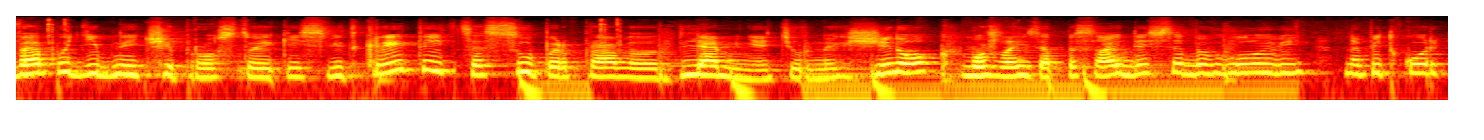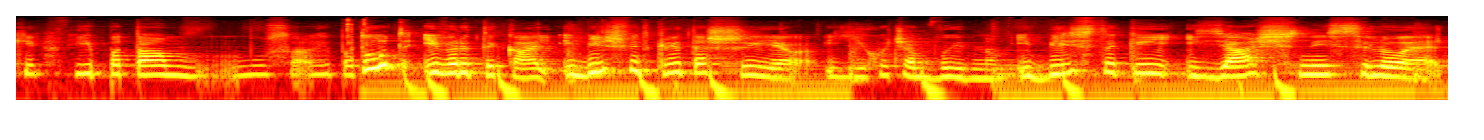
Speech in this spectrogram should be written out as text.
В-подібний чи просто якийсь відкритий це супер правило для мініатюрних жінок. Можна і записати десь себе в голові на підкорки гіпотамуса. гіпо- Тут і вертикаль, і більш відкрита шия, її хоча б видно, і більш такий ізящний силует.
